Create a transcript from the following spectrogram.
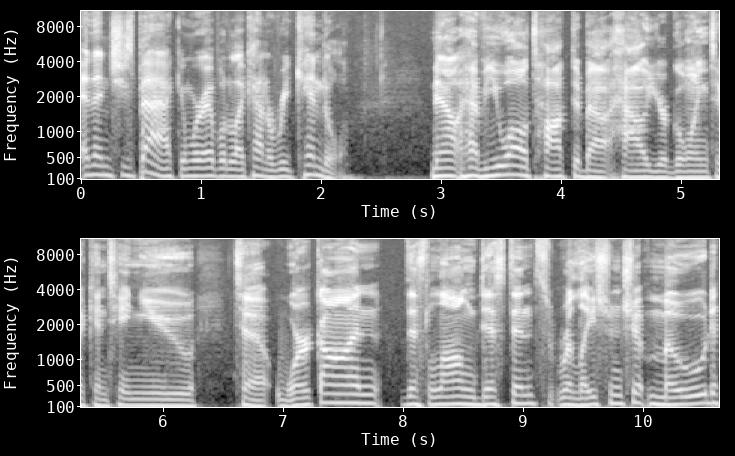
And then she's back and we're able to like kind of rekindle. Now, have you all talked about how you're going to continue to work on this long distance relationship mode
